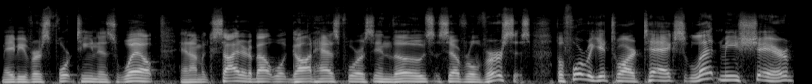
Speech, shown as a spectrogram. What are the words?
maybe verse 14 as well. And I'm excited about what God has for us in those several verses. Before we get to our text, let me share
